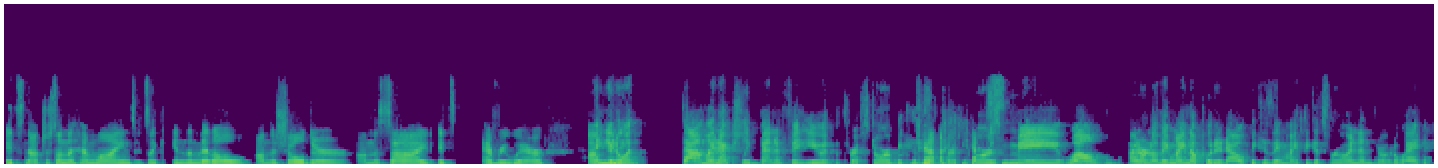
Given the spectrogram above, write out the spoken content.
It's not just on the hemlines, it's like in the middle, on the shoulder, on the side. It's everywhere. Um, and you and know what? That might actually benefit you at the thrift store because yeah, the thrift yes. stores may, well, I don't know, they might not put it out because they might think it's ruined and throw it away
